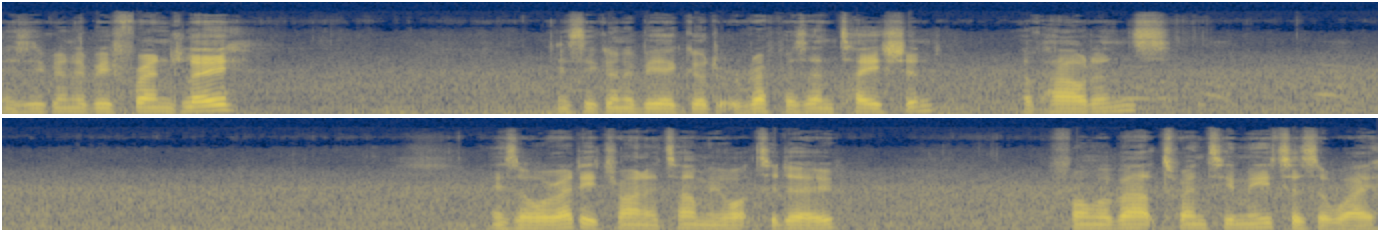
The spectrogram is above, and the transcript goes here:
Is he going to be friendly? Is he going to be a good representation of Howdens? He's already trying to tell me what to do from about 20 meters away.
